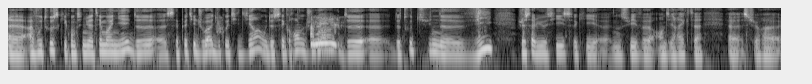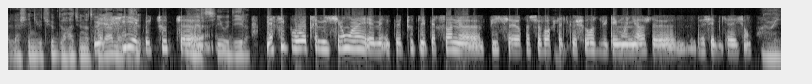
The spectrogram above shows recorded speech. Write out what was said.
Euh, à vous tous qui continuez à témoigner de euh, ces petites joies du quotidien ou de ces grandes joies de, euh, de toute une vie. Je salue aussi ceux qui euh, nous suivent en direct euh, sur euh, la chaîne YouTube de Radio Notre-Dame. Merci, Je- et que euh, Merci Odile. merci pour votre émission hein, et que toutes les personnes euh, puissent recevoir quelque chose du témoignage de, de cette guérison. Oui.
